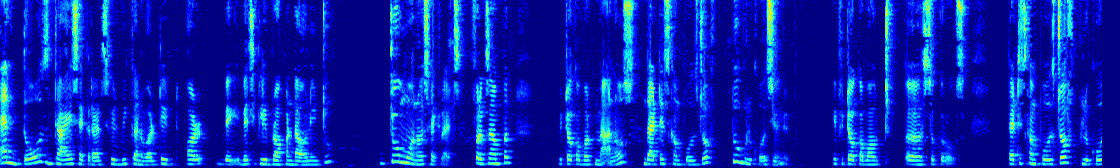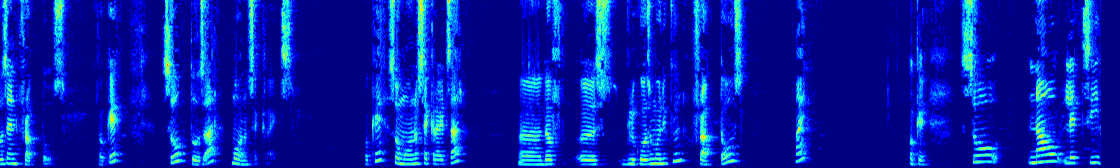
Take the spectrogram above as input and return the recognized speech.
and those disaccharides will be converted or basically broken down into two monosaccharides. For example we talk about mannose that is composed of two glucose unit if we talk about uh, sucrose that is composed of glucose and fructose. Okay? So those are monosaccharides. Okay? So monosaccharides are uh, the uh, glucose molecule fructose fine. Okay? So now let's see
